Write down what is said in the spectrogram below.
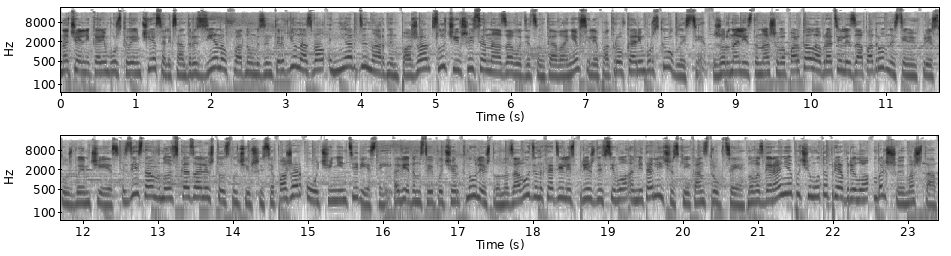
Начальник Оренбургского МЧС Александр Зенов в одном из интервью назвал неординарным пожар, случившийся на заводе цинкования в селе Покровка Оренбургской области. Журналисты нашего портала обратились за подробностями в пресс-службу МЧС. Здесь нам вновь сказали, что случившийся пожар очень интересный. В ведомстве подчеркнули, что на заводе находились прежде всего металлические конструкции, но возгорание почему-то приобрело большой масштаб.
